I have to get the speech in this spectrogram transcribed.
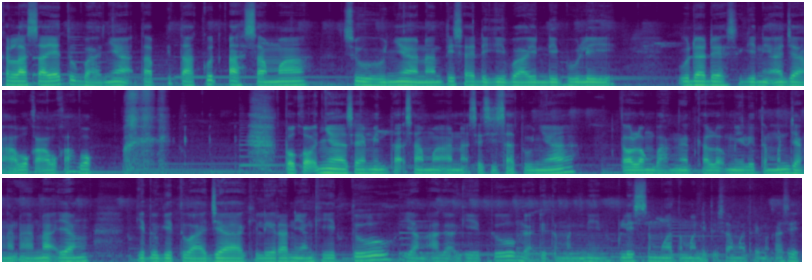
kelas saya itu banyak tapi takut ah sama suhunya nanti saya digibahin dibully. Udah deh segini aja awok awok awok. Pokoknya saya minta sama anak sesi satunya tolong banget kalau milih temen jangan anak yang gitu-gitu aja giliran yang gitu yang agak gitu nggak ditemenin. Please semua teman itu sama terima kasih.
